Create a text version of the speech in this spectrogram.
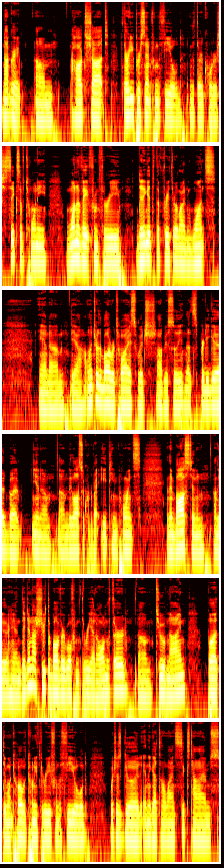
not great. Um, Hawks shot 30% from the field in the third quarter, 6 of 20, 1 of 8 from 3. Didn't get to the free throw line once. And um, yeah, only turned the ball over twice, which obviously that's pretty good. But you know, um, they lost the quarter by 18 points. And then Boston, on the other hand, they did not shoot the ball very well from three at all in the third, um, two of nine, but they went 12 of 23 from the field, which is good. And they got to the line six times.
